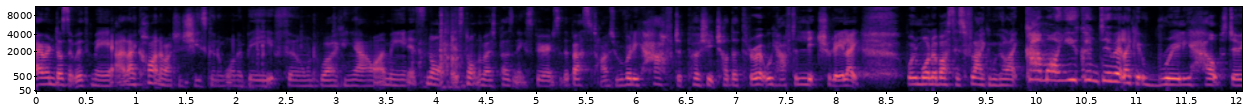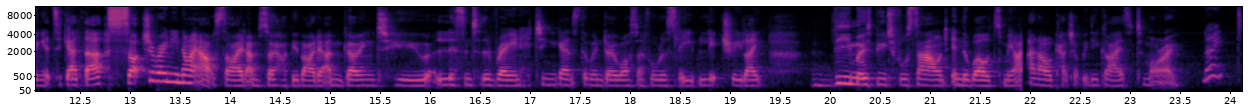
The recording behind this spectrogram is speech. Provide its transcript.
Erin does it with me, and I can't imagine she's gonna wanna be filmed working out. I mean, it's not it's not the most pleasant experience at the best of times. We really have to push each other through it. We have to literally, like, when one of us is flagging, we're like, come on, you can do it. Like, it really helps doing it together. Such a rainy night outside. I'm so happy about it. I'm going to listen to the rain hitting against the window whilst I fall asleep. Literally, like, the most beautiful sound in the world to me and I'll catch up with you guys tomorrow. Night.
